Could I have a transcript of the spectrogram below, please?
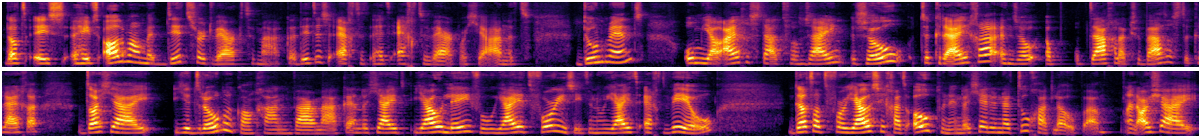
Dat is, heeft allemaal met dit soort werk te maken. Dit is echt het, echte werk wat je aan het doen bent. Om jouw eigen staat van zijn zo te krijgen en zo op, dagelijkse basis te krijgen. Dat jij je dromen kan gaan waarmaken. En dat jij jouw leven, hoe jij het voor je ziet en hoe jij het echt wil dat dat voor jou zich gaat openen en dat jij er naartoe gaat lopen. En als jij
